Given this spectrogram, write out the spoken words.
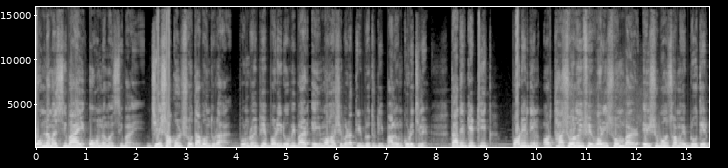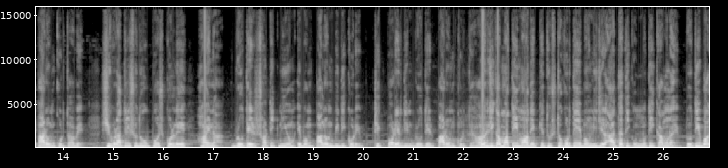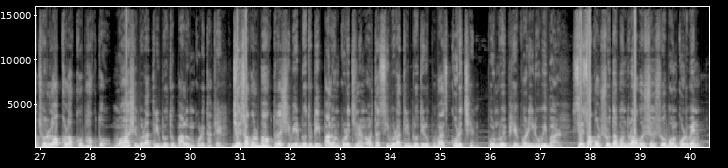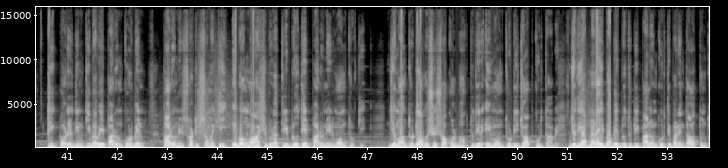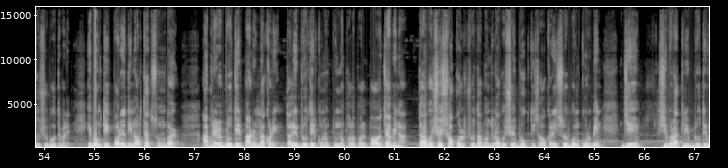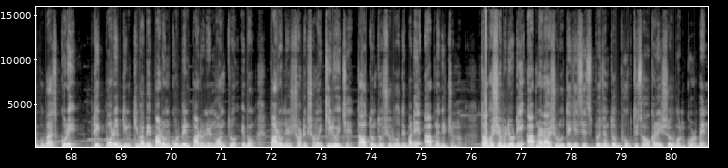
ওম নমঃ শিবায়, ওম নমঃ শিবায়। যে সকল শ্রোতা বন্ধুরা পনেরোই ফেব্রুয়ারি রবিবার এই মহাশিবরাত্রির ব্রতটি পালন করেছিলেন, তাদেরকে ঠিক পরের দিন অর্থাৎ ষোলোই ফেব্রুয়ারি সোমবার এই শুভ সময়ে ব্রতের পালন করতে হবে। শিবরাত্রি শুধু উপোস করলে হয় না, ব্রতের সঠিক নিয়ম এবং পালন বিধি করে ঠিক পরের দিন ব্রতের পালন করতে হয়। পঞ্জিকা মতেই মহাদেবকে তুষ্ট করতে এবং নিজের আধ্যাত্মিক উন্নতি কামনায় প্রতি বছর লক্ষ লক্ষ ভক্ত মহাশিবরাত্রি ব্রত পালন করে থাকেন। যে সকল ভক্তরা শিবের ব্রতটি পালন করেছিলেন, অর্থাৎ শিবরাত্রির ব্রতের উপবাস করেছেন পনেরোই ফেব্রুয়ারি রবিবার, সে সকল শ্রোতা বন্ধুরা অবশ্যই শ্রবণ করবেন, ঠিক পরের দিন কীভাবে পালন করবেন, পালনের সঠিক সময় কি এবং মহাশিবরাত্রির ব্রতের পালনের মন্ত্র কি? যে মন্ত্রটি অবশ্যই সকল ভক্তদের এই মন্ত্রটি জপ করতে হবে। যদি আপনারা এইভাবে ব্রতটি পালন করতে পারেন, তা অত্যন্ত শুভ হতে পারে। এবং ঠিক পরের দিন, অর্থাৎ সোমবার, আপনারা ব্রতের পালন না করেন, তাহলে ব্রতের কোনো পূর্ণ ফলাফল পাওয়া যাবে না। তা অবশ্যই সকল শ্রোতা বন্ধুরা অবশ্যই ভক্তি সহকারে শ্রবণ করবেন যে শিবরাত্রির ব্রতের উপবাস করে ঠিক পরের দিন কীভাবে পালন করবেন, পালনের মন্ত্র এবং পালনের সঠিক সময় কি রয়েছে, তা অত্যন্ত শুভ হতে পারে আপনাদের জন্য। তো অবশ্যই ভিডিওটি আপনারা শুরু থেকে শেষ পর্যন্ত ভক্তি সহকারে শ্রবণ করবেন।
